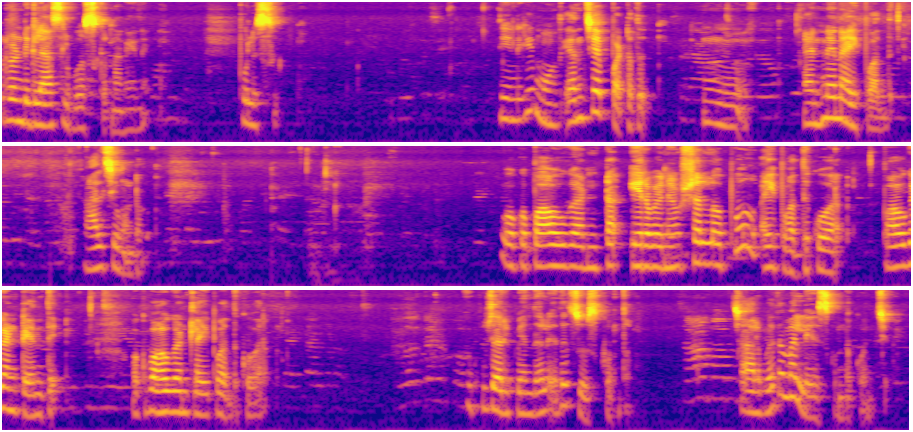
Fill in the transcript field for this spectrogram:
రెండు గ్లాసులు పోసుకున్నా నేను. పులుసు. దీనికి ఎంతసేపు పట్టదు. వెంటనే అయిపోద్ది. ఆల్చి ఉండదు. ఒక పావు గంట ఇరవై నిమిషాల్లోపు అయిపోద్ది కూర. పావు గంట అంతే. ఒక పావు గంటలో అయిపోద్ది కూర. ఉప్పు సరిపోయిందో లేదో చూసుకుందాం. చాలా పోతే మళ్ళీ వేసుకుందాం కొంచెం.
